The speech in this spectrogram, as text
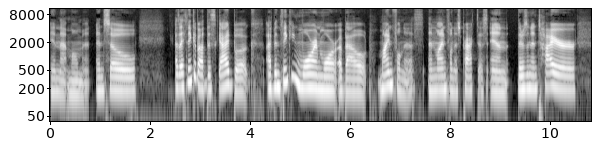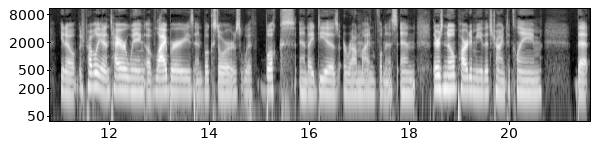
in that moment. And so, as I think about this guidebook, I've been thinking more and more about mindfulness and mindfulness practice. And there's an entire you know, there's probably an entire wing of libraries and bookstores with books and ideas around mindfulness. And there's no part of me that's trying to claim that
